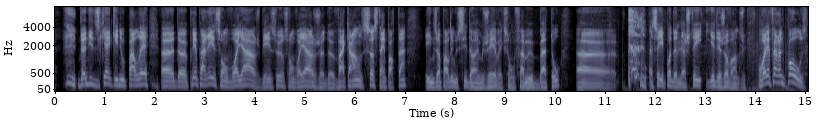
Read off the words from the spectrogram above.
Denis Duquet qui nous parlait euh, de préparer son voyage, bien sûr, son voyage de vacances. Ça, c'est important. Et il nous a parlé aussi d'AMG avec son fameux bateau. Euh, essayez pas de l'acheter, il est déjà vendu. On va aller faire une pause.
